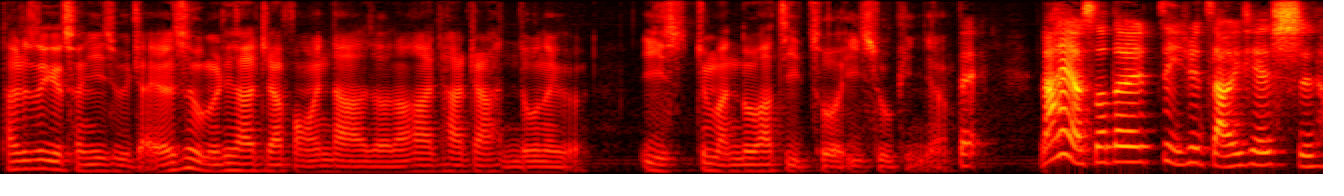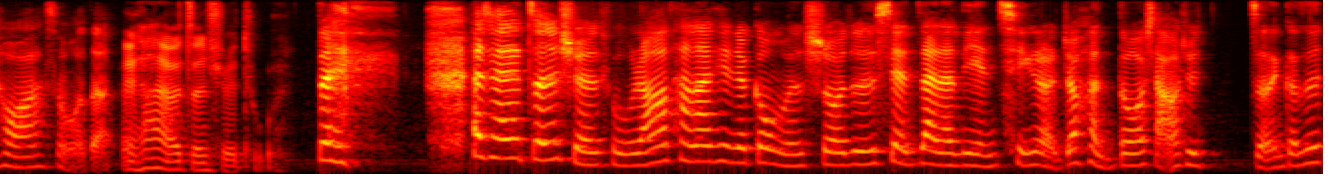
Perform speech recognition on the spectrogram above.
他就是一个纯艺术家。有一次我们去他家访问他的时候，然后他他家很多那个艺术，就蛮多他自己做的艺术品这样。对然后他有时候都会自己去找一些石头啊什么的，哎、他还要争学徒，对，他现在真学徒，然后他那天就跟我们说，就是现在的年轻人就很多想要去整，可是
